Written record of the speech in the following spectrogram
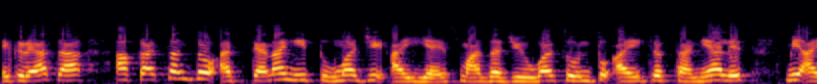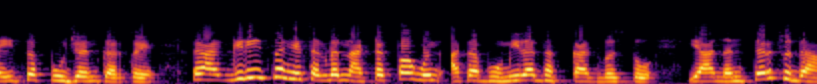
इकडे आता आकाश सांगतो आत्या नाही तू माझी आई आहेस माझा जीव वाचून तू आईच्या स्थानी आलेस मी आईचं पूजन करतोय. रागिणीचं हे सगळं नाटक पाहून आता भूमीला धक्काच बसतो. यानंतर सुद्धा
